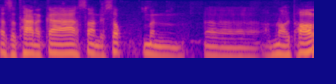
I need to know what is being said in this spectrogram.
ថាស្ថានភាពសន្តិសុខមិនអំណោយផល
